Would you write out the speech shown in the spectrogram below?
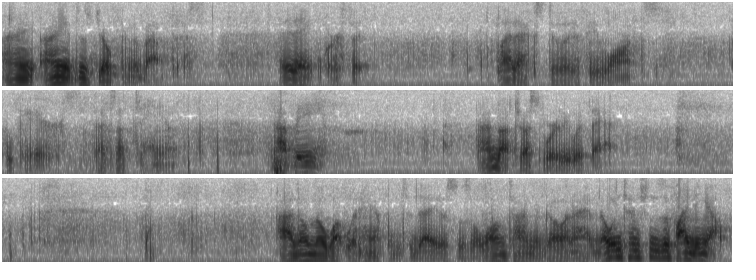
I, ain't, I ain't just joking about this. It ain't worth it. Let X do it if he wants. Who cares? That's up to him. Not me. I'm not trustworthy with that. I don't know what would happen today. This was a long time ago, and I have no intentions of finding out.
